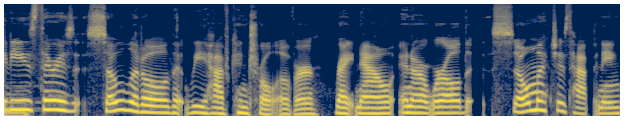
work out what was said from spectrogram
Ladies, there is so little that we have control over right now in our world. So much is happening.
